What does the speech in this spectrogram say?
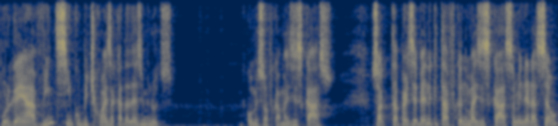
por ganhar 25 bitcoins a cada 10 minutos. Começou a ficar mais escasso. Só que tu tá percebendo que tá ficando mais escassa a mineração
